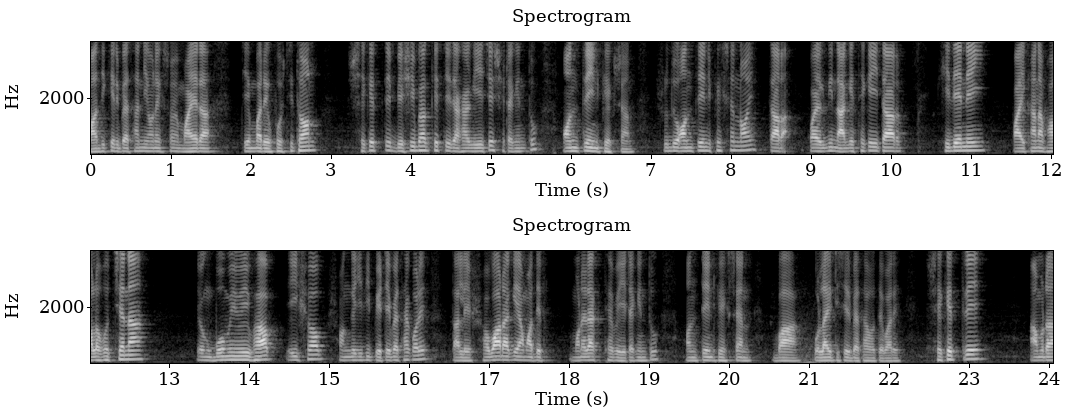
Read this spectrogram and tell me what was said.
বাঁদিকের ব্যথা নিয়ে অনেক সময় মায়েরা চেম্বারে উপস্থিত হন। সেক্ষেত্রে বেশিরভাগ ক্ষেত্রে দেখা গিয়েছে সেটা কিন্তু অন্ত্রে ইনফেকশান শুধু অন্ত্রে ইনফেকশান নয়, তার কয়েকদিন আগে থেকেই তার খিদে নেই, পায়খানা ভালো হচ্ছে না এবং বমি বমি ভাব, এইসব সঙ্গে যদি পেটে ব্যথা করে, তাহলে সবার আগে আমাদের মনে রাখতে হবে এটা কিন্তু অন্ত্রে ইনফেকশান বা কোলাইটিসের ব্যথা হতে পারে। সেক্ষেত্রে আমরা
